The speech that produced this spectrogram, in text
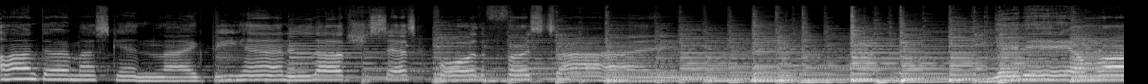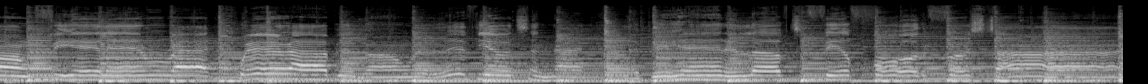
under my skin, like being in love, she says, for the first time. Maybe I'm wrong, feeling right where I belong with you tonight. Like being in love to feel for the first time.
